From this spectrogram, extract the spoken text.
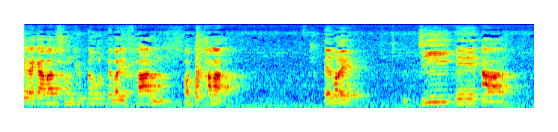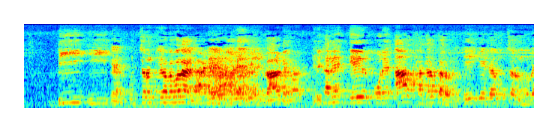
এটাকে আবার সংক্ষিপ্ত করতে পারি ফার্ম অর্থাৎ খামার। এরপরে জি এ আর ডি উচ্চারণ কি হবে বলেন? গার্ডেন এখানে এর পরে আর থাকার কারণে এই এটার উচ্চারণ হবে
